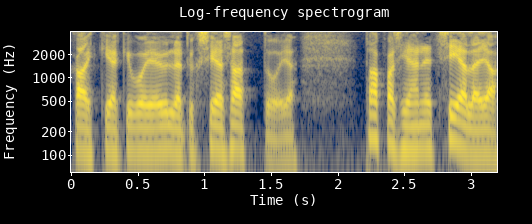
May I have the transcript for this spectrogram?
kaikkiakin voi yllätyksiä sattua. Ja tapasin hänet siellä ja,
